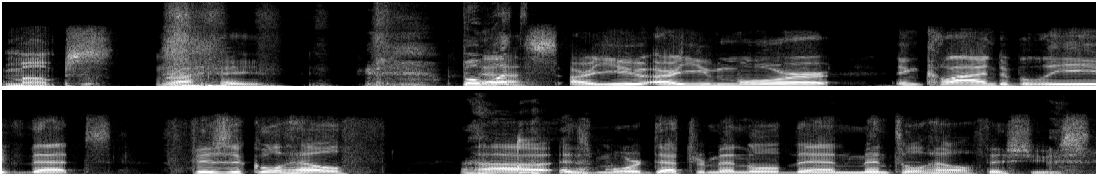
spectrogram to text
mumps. Right. But what. Are you are you more inclined to believe that physical health uh, is more detrimental than mental health issues?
